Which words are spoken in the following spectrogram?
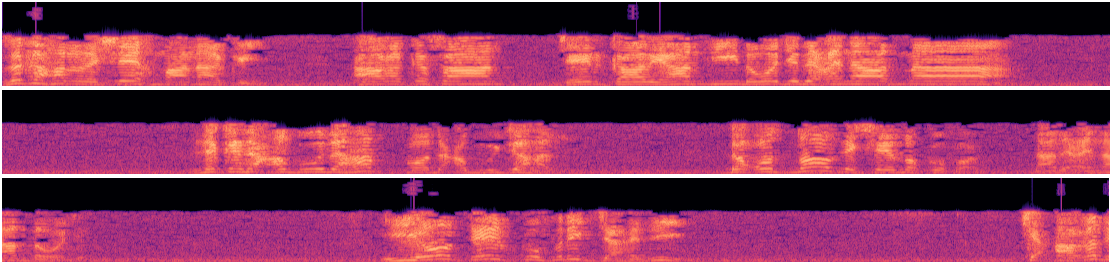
لکه هر شیخ معنا کوي هغه کسان چیر کاریان دی دو وجد عنادنا لکه دا ابو لحب و دا ابو جهل دا عطباو دا شیبه کفر دا دا عناد دا وجد یو تے کفر جهلی چې هغه د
